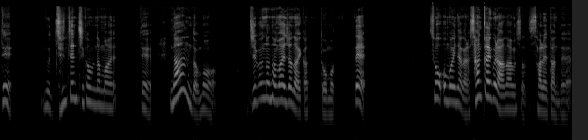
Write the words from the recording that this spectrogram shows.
でもう全然違う名前で何度も自分の名前じゃないかと思ってそう思いながら3回ぐらいアナウンスされたんで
